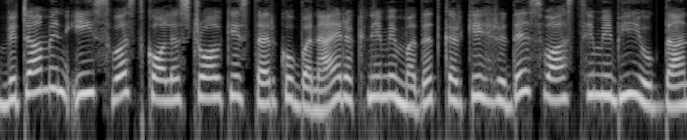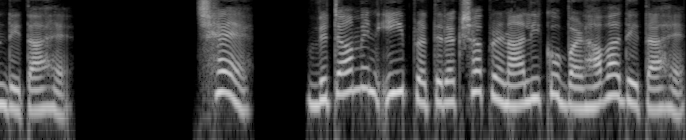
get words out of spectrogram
विटामिन ई स्वस्थ कोलेस्ट्रॉल के स्तर को बनाए रखने में मदद करके हृदय स्वास्थ्य में भी योगदान देता है। छह, विटामिन ई प्रतिरक्षा प्रणाली को बढ़ावा देता है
